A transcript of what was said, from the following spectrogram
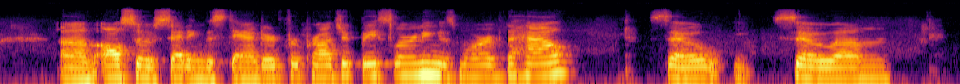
Um, also, setting the standard for project-based learning is more of the how. So, so, um,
